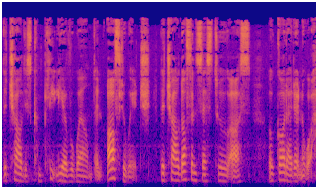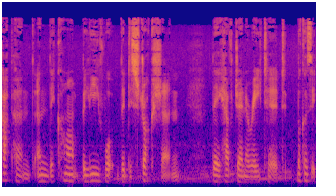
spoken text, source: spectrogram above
the child is completely overwhelmed, and after which the child often says to us, Oh God, I don't know what happened, and they can't believe what the destruction they have generated because it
